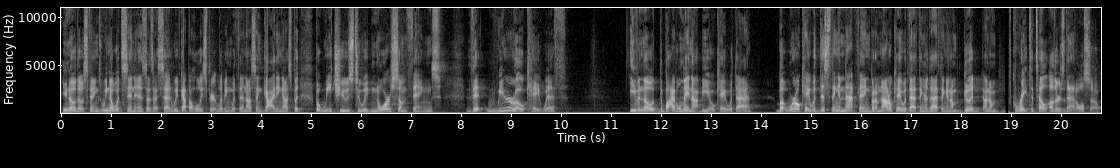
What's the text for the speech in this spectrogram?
You know those things. We know what sin is, as I said. We've got the Holy Spirit living within us and guiding us, but, but we choose to ignore some things that we're okay with, even though the Bible may not be okay with that. But we're okay with this thing and that thing, but I'm not okay with that thing or that thing, and I'm good and I'm great to tell others that also.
